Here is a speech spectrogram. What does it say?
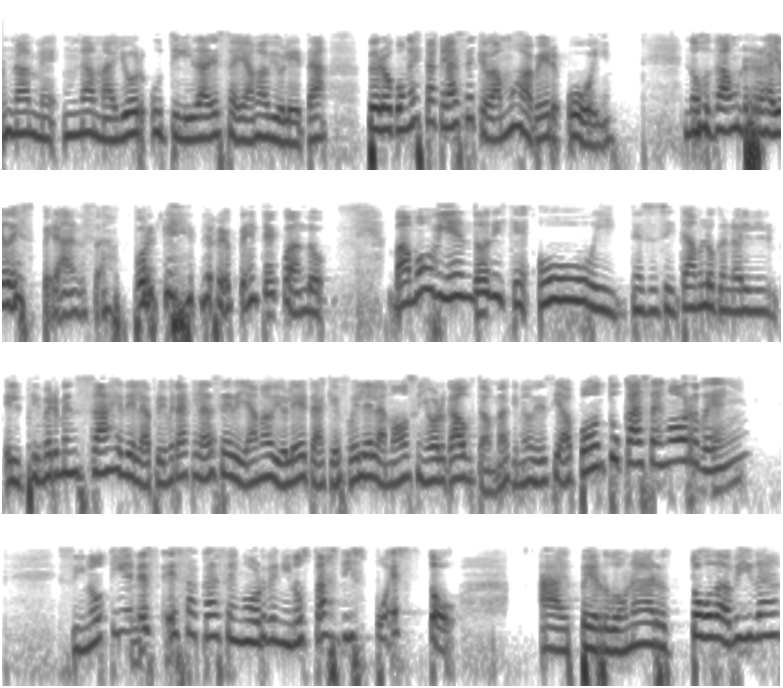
una, mayor utilidad de esa llama violeta, pero con esta clase que vamos a ver hoy, nos da un rayo de esperanza, porque de repente cuando vamos viendo, dije, hoy necesitamos lo que no, el, primer mensaje de la primera clase de llama violeta, que fue el del amado señor Gautama, que nos decía, pon tu casa en orden. Si no tienes esa casa en orden y no estás dispuesto a perdonar toda vida,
